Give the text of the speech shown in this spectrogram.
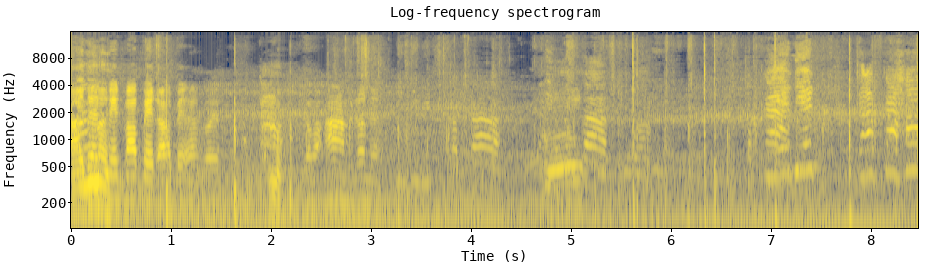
อายนิดหน่อยเป็ดมาเป็ดเอาเป็ดเอาเป็ดมาจะมาอ้างไปแล้วเนี่ยปากกาปากกาปากกาเด็ดกากาห้า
